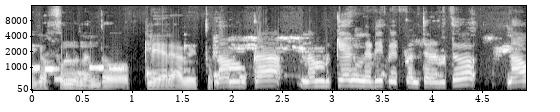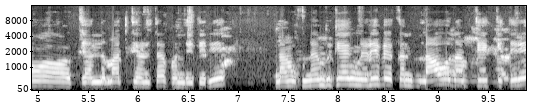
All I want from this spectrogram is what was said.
ಈಗ ಫುಲ್ ನಂದು ಕ್ಲಿಯರೇ ಆಗೈತು. ನಮ್ಗ ನಂಬಿಕೆಯಾಗಿ ನಡಿಬೇಕು ಅಂತ ಹೇಳ್ಬಿಟ್ಟು ನಾವು ಜನ ಮಾತು ಕೇಳ್ತಾ ಬಂದಿದ್ದೀರಿ. ನಮ್ಗ್ ನಂಬಿಕೆ ನಡಿಬೇಕಂತ ನಾವು ನಂಬಿಕೆ ಇಕ್ಕಿದ್ದೀರಿ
